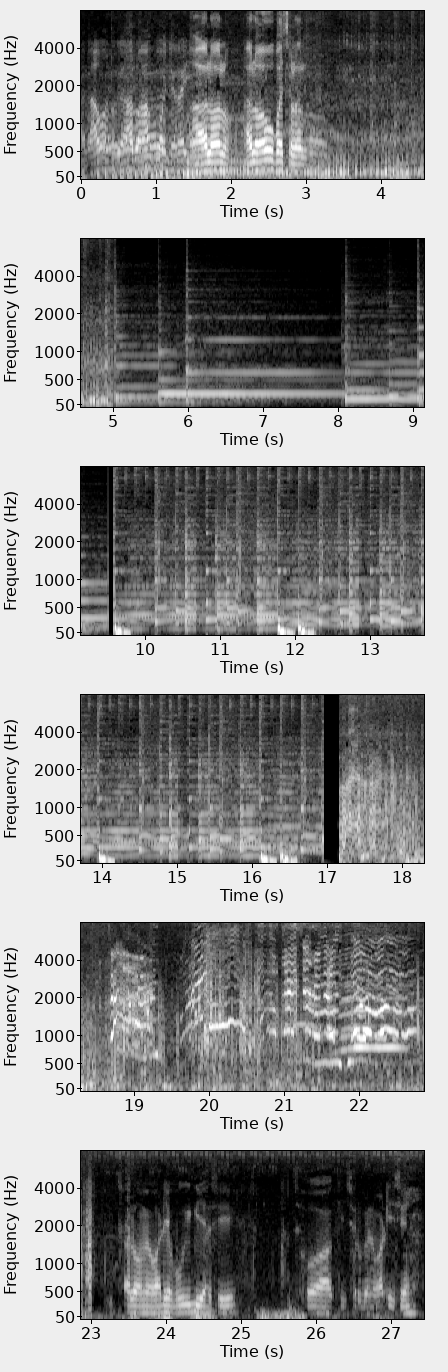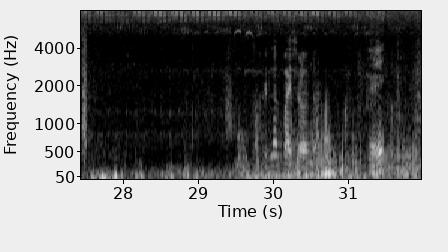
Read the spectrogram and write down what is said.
હાલો હાલો. હાલો આવો પાછળ હાલો. કિશોરબેન વાડી છે. કેટલાક પાછળ હતા? હે?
